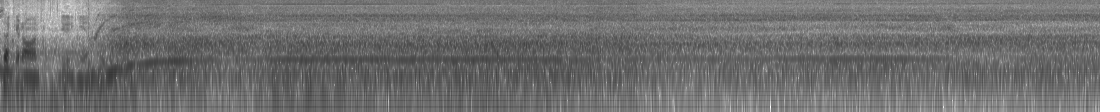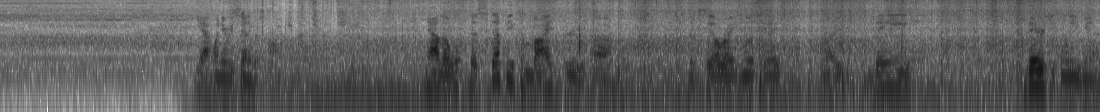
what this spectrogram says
Suck it on. Do it again. Yeah, whenever you send it, it goes. Now the the stuff you can buy through um, like Sailrite and those guys, right? They theirs you can leave in.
